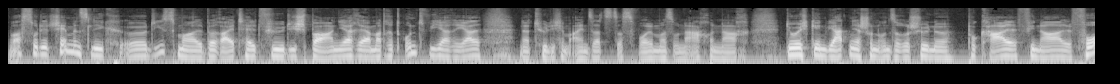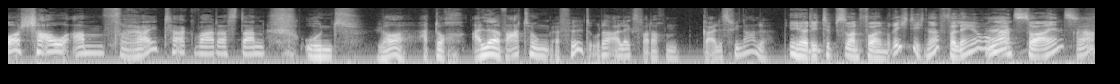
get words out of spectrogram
was so die Champions League äh, diesmal bereithält für die Spanier. Real Madrid und Villarreal natürlich im Einsatz. Das wollen wir so nach und nach durchgehen. Wir hatten ja schon unsere schöne Pokalfinal-Vorschau am Freitag war das dann. Und ja, hat doch alle Erwartungen erfüllt, oder Alex? War doch ein geiles Finale. Ja, die Tipps waren vor allem richtig, ne? Verlängerung ja. 1 zu 1. Ja.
